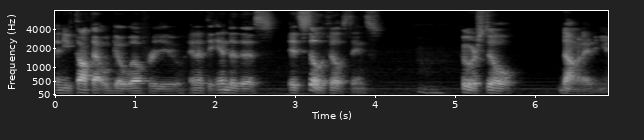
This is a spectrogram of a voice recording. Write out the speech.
and you thought that would go well for you, and at the end of this, it's still the Philistines who are still dominating you.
